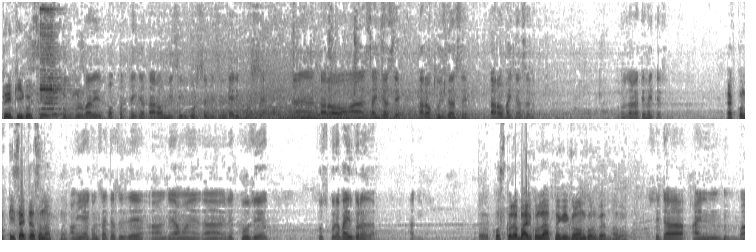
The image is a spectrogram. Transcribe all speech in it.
থেকে কি কইছে? শ্বশুর বাড়ির পক্ষ থেকে তারাও মিসিং করছে মিসিং ডায়েরি করছে তারাও সাইটে আছে তারাও খুঁজতে আছে তারাও পাইতে আছে না। কোনো জায়গাতে পাইতে আছে না। এখন কি চাইতেছেন আপনি? আমি এখন চাইতেছি যে যে আমার খুঁজে খোঁজ করে বাইর করে দাও আগে। তো খোঁজ করে বাইর করলে আপনি কি গ্রহণ করবেন আবার? সেটা আইন বা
